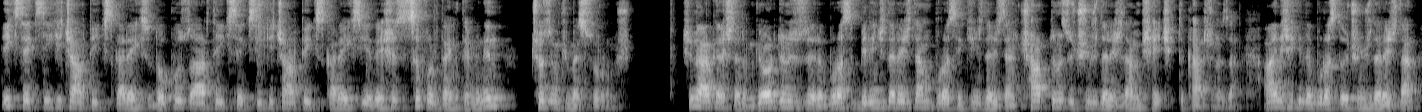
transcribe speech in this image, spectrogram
x eksi 2 çarpı x kare eksi 9 artı x eksi 2 çarpı x kare eksi 7 eşit 0 denkleminin çözüm kümesi sorulmuş. Şimdi arkadaşlarım gördüğünüz üzere burası birinci dereceden burası ikinci dereceden çarptığınız üçüncü dereceden bir şey çıktı karşınıza. Aynı şekilde burası da üçüncü dereceden.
